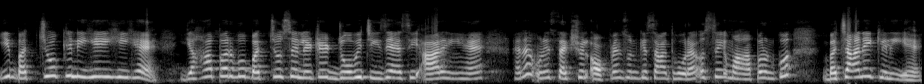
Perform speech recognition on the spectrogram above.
ये बच्चों के लिए ही है। यहाँ पर वो बच्चों से रिलेटेड जो भी चीज़ें ऐसी आ रही हैं, है ना? उन्हें सेक्सुअल ऑफेंस उनके साथ हो रहा है, उससे वहाँ पर उनको बचाने के लिए है।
